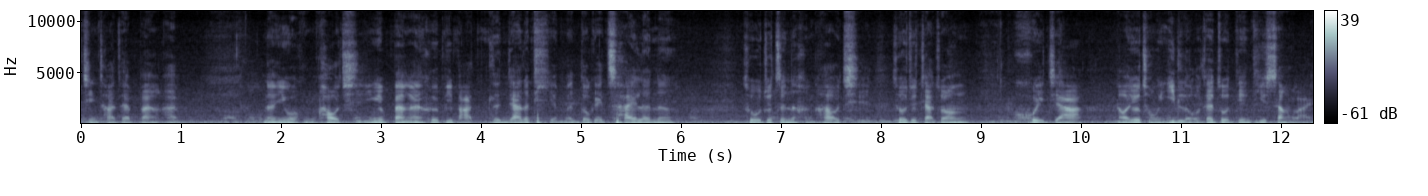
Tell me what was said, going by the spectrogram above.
警察在办案。那因为我很好奇，因为办案何必把人家的铁门都给拆了呢？所以我就真的很好奇，所以我就假装回家，然后又从一楼再坐电梯上来。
